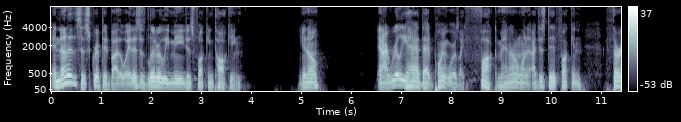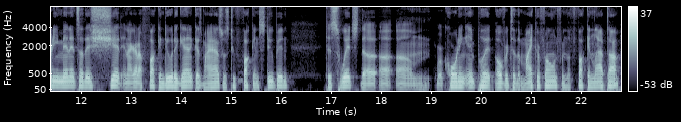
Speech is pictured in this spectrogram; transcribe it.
And none of this is scripted, by the way. This is literally me just fucking talking. You know? And I really had that point where I was like, fuck, man, I don't want to. I just did fucking 30 minutes of this shit and I gotta fucking do it again because my ass was too fucking stupid to switch the uh, um, recording input over to the microphone from the fucking laptop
